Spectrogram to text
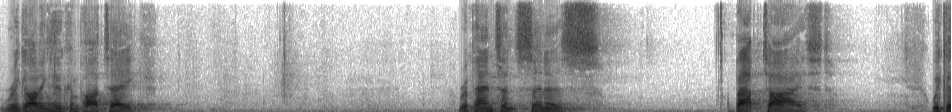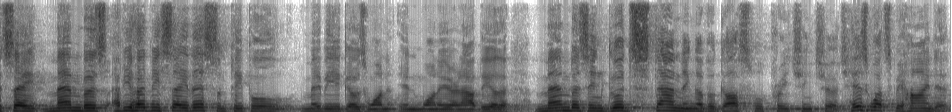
regarding who can partake. Repentant sinners, baptized, we could say members, have you heard me say this? And people, maybe it goes one in one ear and out the other. Members in good standing of a gospel preaching church. Here's what's behind it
